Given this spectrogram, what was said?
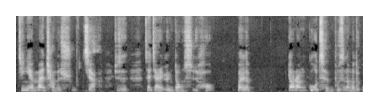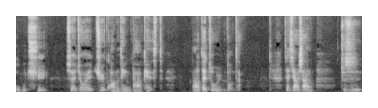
今年漫长的暑假，就是在家里运动时候，为了要让过程不是那么的无趣，所以就会去狂听 podcast，然后再做运动这样。再加上就是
